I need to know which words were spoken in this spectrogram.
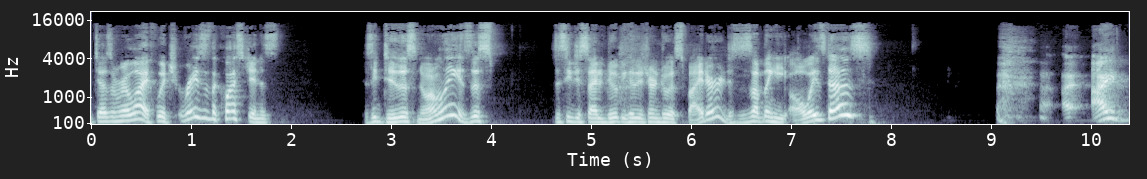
does in real life. Which raises the question: Is does he do this normally? Is this does he decide to do it because he turned into a spider? Is this something he always does? I, I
